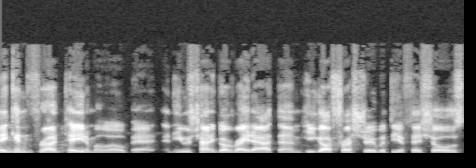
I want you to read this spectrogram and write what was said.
they mm-hmm. confront Tatum a little bit, and he was trying to go right at them. He got frustrated with the officials.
